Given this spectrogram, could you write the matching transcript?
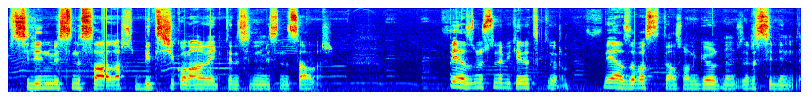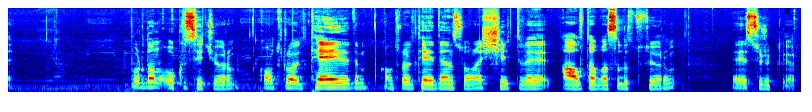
silinmesini sağlar. Bitişik olan renklerin silinmesini sağlar. Beyazın üstüne bir kere tıklıyorum. Beyaza bastıktan sonra gördüğünüz üzere silindi. Buradan oku seçiyorum. Ctrl T dedim. Ctrl T'den sonra Shift ve Alt'a basılı tutuyorum ve sürüklüyorum.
